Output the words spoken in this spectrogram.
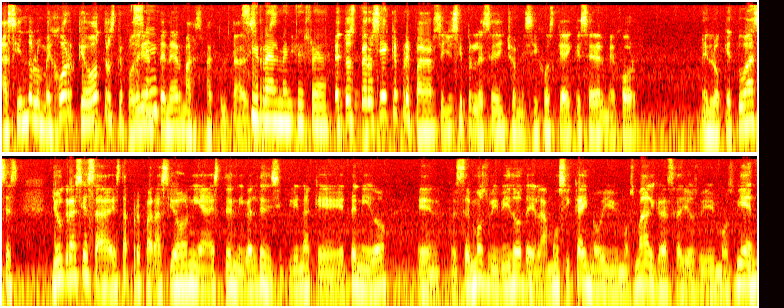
haciéndolo mejor que otros que podrían Sí. tener más facultades. Sí, realmente es real. Entonces, pero sí hay que prepararse. Yo siempre les he dicho a mis hijos que hay que ser el mejor en lo que tú haces. Yo gracias a esta preparación y a este nivel de disciplina que he tenido, eh, pues hemos vivido de la música y no vivimos mal, gracias a Dios vivimos bien.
